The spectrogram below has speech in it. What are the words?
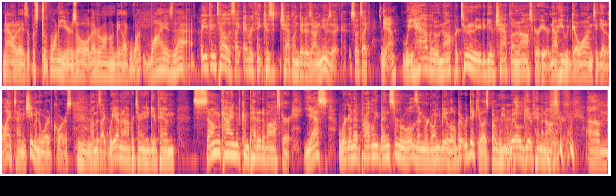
nowadays it was 20 years old, everyone would be like, "What? Why is that?" But you can tell it's like everything because Chaplin did his own music, so it's like Yeah. we have an opportunity to give Chaplin an Oscar here. Now he would go on to get a lifetime achievement award, of course. Um, it's like we have an opportunity to give him some kind of competitive Oscar. Yes, we're going to probably bend some rules and we're going to be a little bit ridiculous, but we will give him an Oscar. um,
